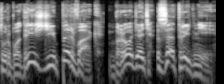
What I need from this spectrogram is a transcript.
Турбодріжджі первак бродять за три дні.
